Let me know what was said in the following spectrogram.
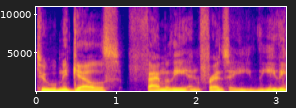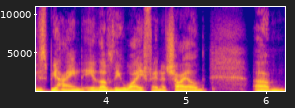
to Miguel's family and friends, he, he leaves behind a lovely wife and a child. Um,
